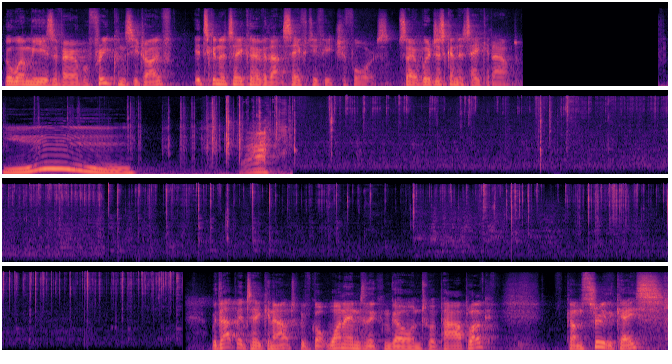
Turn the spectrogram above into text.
But when we use a variable frequency drive, it's going to take over that safety feature for us. So we're just going to take it out. Ooh. Ah. With that bit taken out, we've got one end that can go onto a power plug, comes through the case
